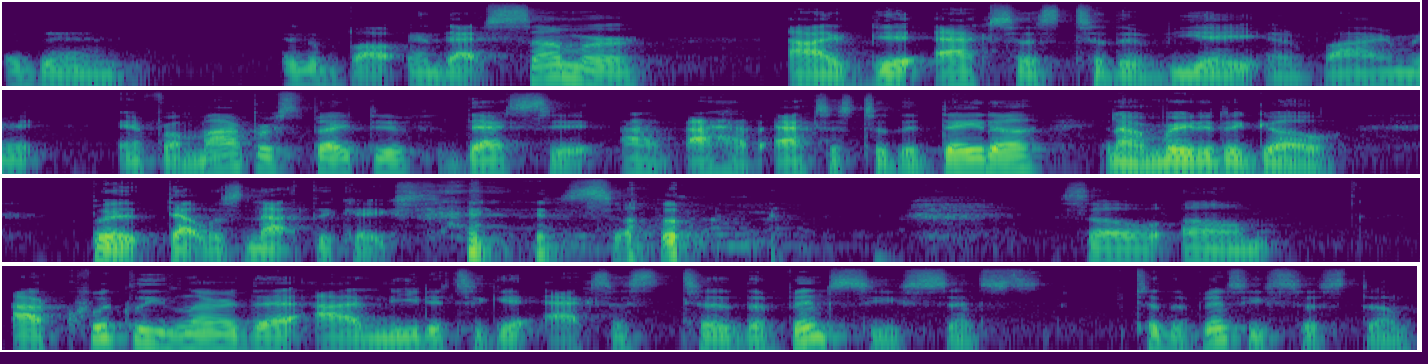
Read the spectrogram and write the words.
And then in about in that summer, I get access to the VA environment, and from my perspective, that's it. I, I have access to the data, and I'm ready to go. But that was not the case. so, so um, I quickly learned that I needed to get access to the Vinci sense, to the Vinci system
